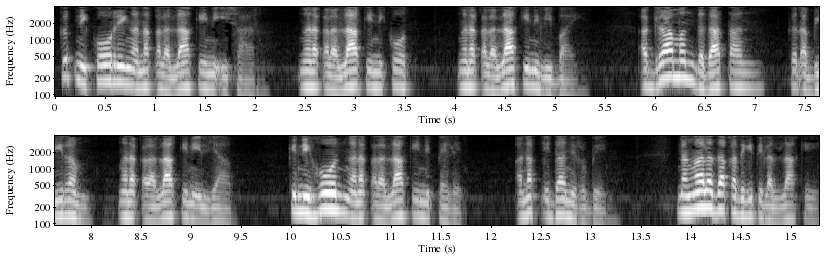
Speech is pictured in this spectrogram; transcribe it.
Kat ni Kori nga nakalalaki ni Isar, nga nakalalaki ni Kot, nga nakalalaki ni Libay, agraman dadatan ken abiram nga nakalalaki ni Eliab, kinihon nga nakalalaki ni Pelet, anak ida ni Ruben. Nangalada kadigiti lalaki,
